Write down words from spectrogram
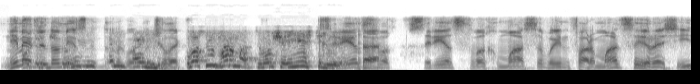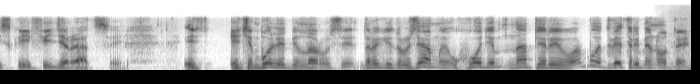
Немедленно в Минск, дорогой мой человек. У вас информация вообще есть В или нет? средствах, в средствах массовой информации Российской Федерации. И, и тем более Беларуси. Дорогие друзья, мы уходим на перерыв. Он будет 2-3 минуты.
